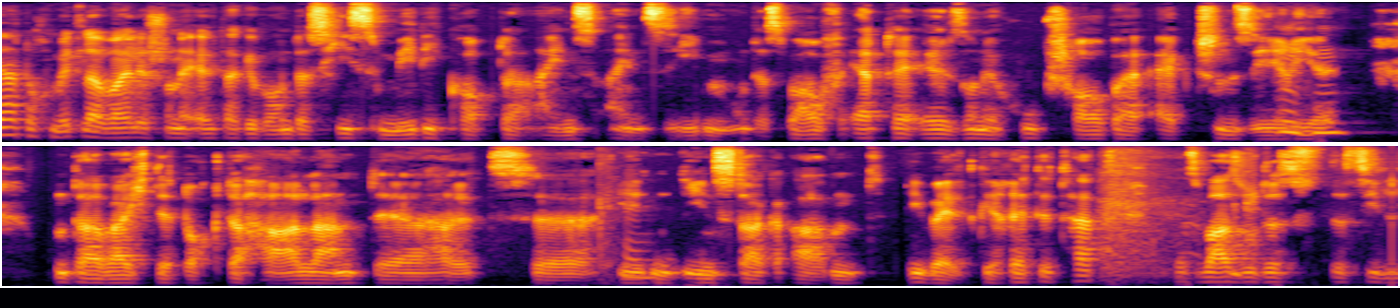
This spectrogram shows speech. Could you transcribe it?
ja doch mittlerweile schon älter geworden. Das hieß Medicopter 117 und das war auf RTL so eine Hubschrauber-Action-Serie. Mhm. Und da war ich der Dr. Harland, der halt äh, okay. jeden Dienstagabend die Welt gerettet hat. Das war so das, das die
